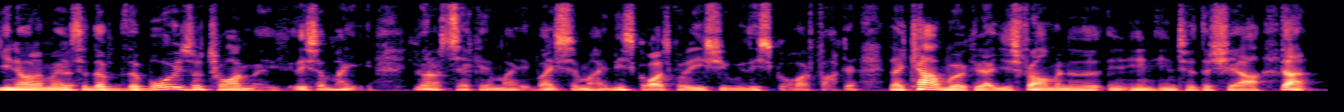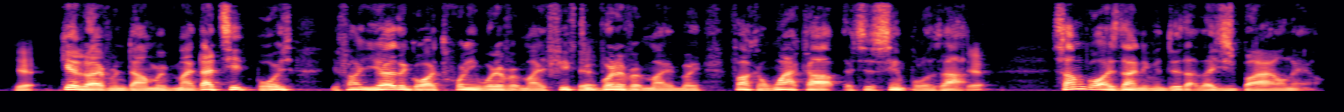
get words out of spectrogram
you know what I mean. So the, the boys will try and make, they say, mate, you got a second, mate. They say, mate, this guy's got an issue with this guy. Fuck it. They can't work it out. You just throw them into the, in, in, into the shower. Done. Mm. Yeah. Get it over and done with, mate. That's it, boys. You fucking you owe the guy twenty, whatever it may, fifty, Yeah. whatever it may be. Fucking whack up. It's as simple as that. Yeah. Some guys don't even do that. They just bail now.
